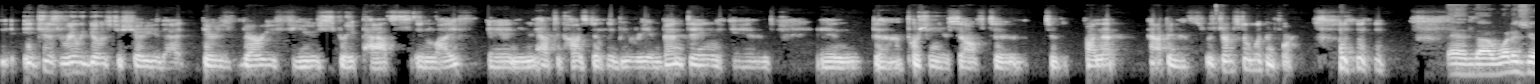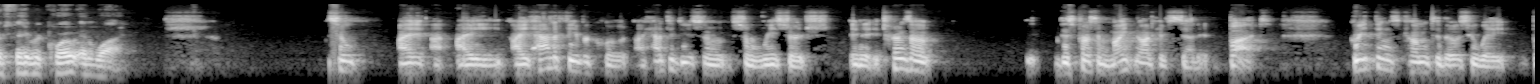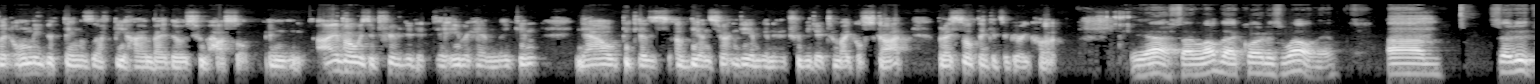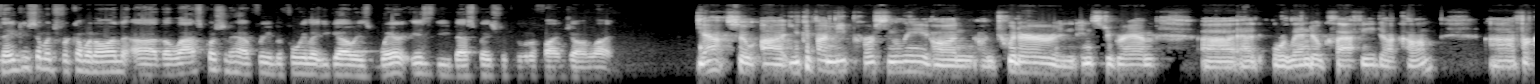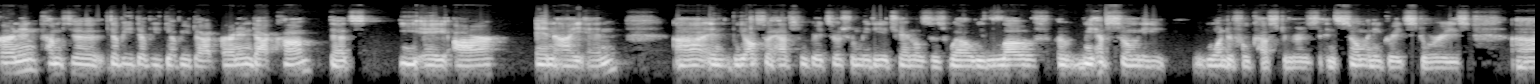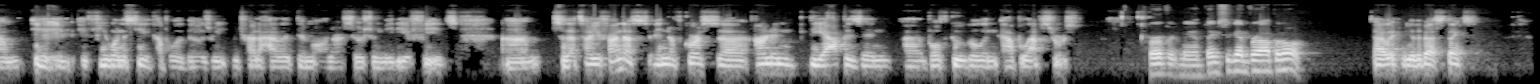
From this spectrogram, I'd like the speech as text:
it, just really goes to show you that there's very few straight paths in life, and you have to constantly be reinventing and and uh, pushing yourself to to find that happiness, which I'm still looking for. and uh, what is your favorite quote and why? So I, I I had a favorite quote. I had to do some some research, and it, it turns out this person might not have said it, but Great things come to those who wait, but only the things left behind by those who hustle. And I've always attributed it to Abraham Lincoln. Now, because of the uncertainty, I'm going to attribute it to Michael Scott, but I still think it's a great quote. Yes, I love that quote as well, man. Um, So, dude, thank you so much for coming on. Uh, the last question I have for you before we let you go is where is the best place for people to find you online? Yeah, so uh, you can find me personally on, on Twitter and Instagram uh, at orlandoclaffey.com. Uh, for Earnin, come to www.earnin.com. That's E A R N I N. Uh, and we also have some great social media channels as well. We love, uh, we have so many wonderful customers and so many great stories. Um, if, if, you want to see a couple of those, we, we, try to highlight them on our social media feeds. Um, so that's how you find us. And of course, uh, Earnin, the app is in uh, both Google and Apple app stores. Perfect, man. Thanks again for hopping on. Tyler, you're the best. Thanks.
